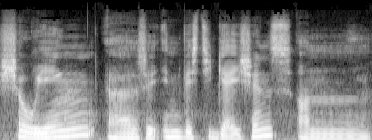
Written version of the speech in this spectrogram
showing uh, the investigations on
